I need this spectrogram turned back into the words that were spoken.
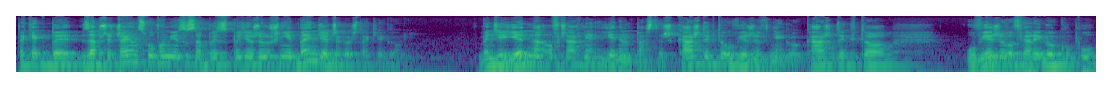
Tak jakby zaprzeczają słowom Jezusa, bo Jezus powiedział, że już nie będzie czegoś takiego. Będzie jedna owczarnia i jeden pasterz. Każdy, kto uwierzy w Niego, każdy, kto uwierzy w ofiarę Jego kupu,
